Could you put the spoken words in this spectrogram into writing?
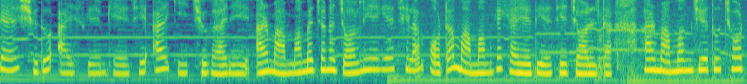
যায় শুধু আইসক্রিম খেয়েছি আর কিচ্ছু খাইনি। আর মাম্মামের জন্য জল নিয়ে গিয়েছিলাম, ওটা মাম্মামকে খাইয়ে দিয়েছি জলটা। আর মাম্মাম যেহেতু ছোট,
